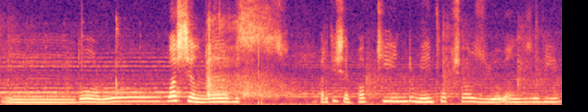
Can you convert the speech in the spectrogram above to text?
Hmm, doğru. Başlayalım ya biz. Arkadaşlar PUBG indirmeyin çok şarj yiyor ben size diyeyim.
